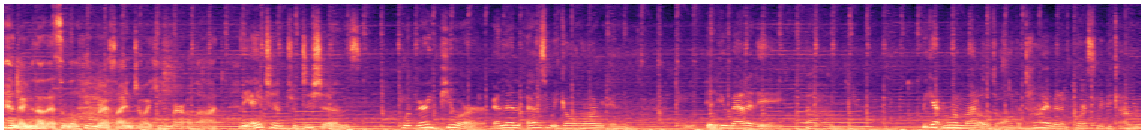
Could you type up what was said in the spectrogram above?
And even though that's a little humorous, I enjoy humor a lot. The ancient traditions were very pure, and then as we go along in, in humanity, um, we get more muddled all the time, and of course we become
